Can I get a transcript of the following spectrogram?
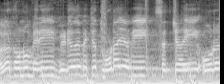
ਅਗਰ ਤੁਹਾਨੂੰ ਮੇਰੀ ਵੀਡੀਓ ਦੇ ਵਿੱਚ ਥੋੜਾ ਜਿਹਾ ਵੀ ਸੱਚਾਈ ਔਰ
